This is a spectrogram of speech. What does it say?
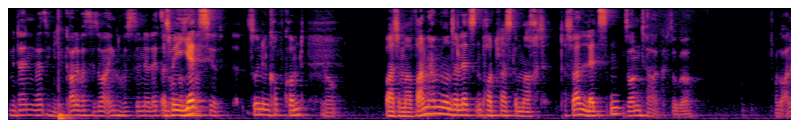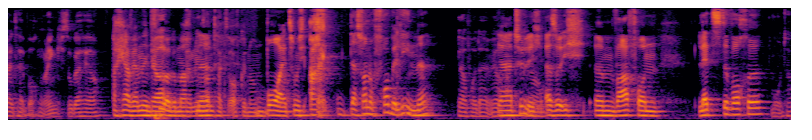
Mit deinen, weiß ich nicht, gerade was dir so einkommt, was in der letzten Was Woche mir jetzt passiert. so in den Kopf kommt. Ja. Warte mal, wann haben wir unseren letzten Podcast gemacht? Das war letzten. Sonntag sogar. Also anderthalb Wochen eigentlich sogar her. Ach ja, wir haben den früher gemacht, Wir haben den ne? sonntags aufgenommen. Boah, jetzt muss ich. Ach, das war noch vor Berlin, ne? Ja, vor deinem. Ja, natürlich. genau. Also ich ähm, war von letzte Woche Montag.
